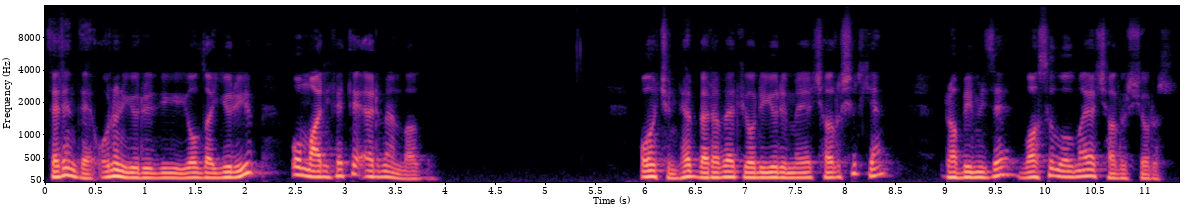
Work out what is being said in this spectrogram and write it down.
senin de onun yürüdüğü yolda yürüyüp o marifete ermen lazım. Onun için hep beraber yolu yürümeye çalışırken Rabbimize vasıl olmaya çalışıyoruz.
